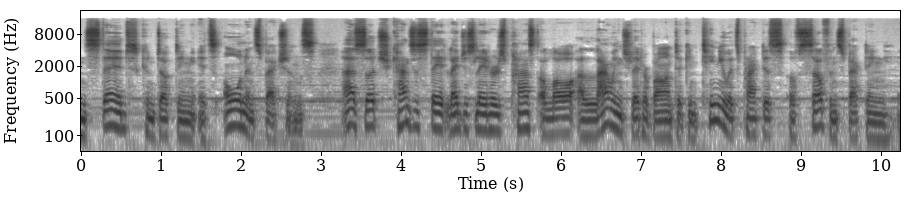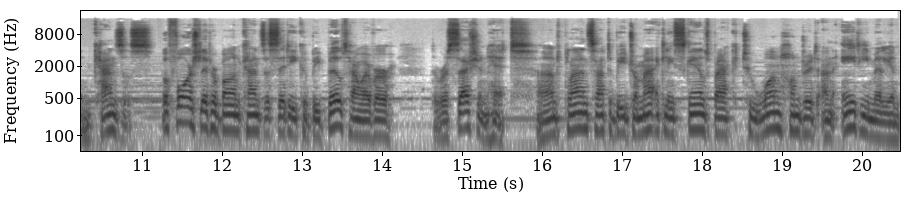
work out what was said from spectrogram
instead conducting its own inspections. As such, Kansas state legislators passed a law allowing Schlitterbahn to continue its practice of self-inspecting in Kansas. Before Schlitterbahn Kansas City could be built, however, the recession hit, and plans had to be dramatically scaled back to $180 million.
